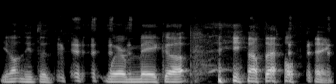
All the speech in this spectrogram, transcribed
You don't need to wear makeup, you know, that whole thing.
